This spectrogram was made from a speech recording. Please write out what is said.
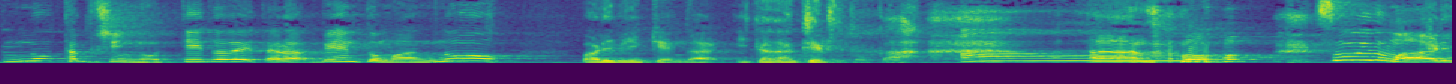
のタクシーに乗っていただいたらベントマンの割引券がいただけるとかあのそういうのもあり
